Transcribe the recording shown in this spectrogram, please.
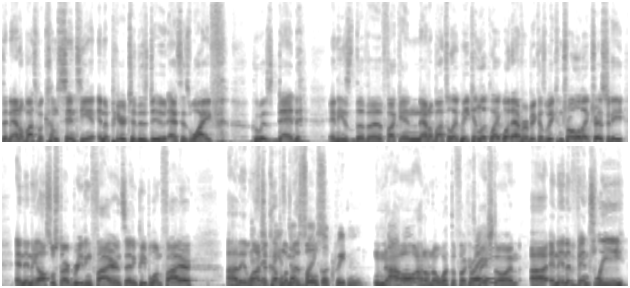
the nanobots become sentient and appear to this dude as his wife, who is dead. And he's the, the fucking nanobots are like, we can look like whatever because we control electricity. And then they also start breathing fire and setting people on fire. Uh, they launch a couple of missiles. Michael Crichton. No, novel? I don't know what the fuck Prey? it's based on. Uh, and then eventually,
